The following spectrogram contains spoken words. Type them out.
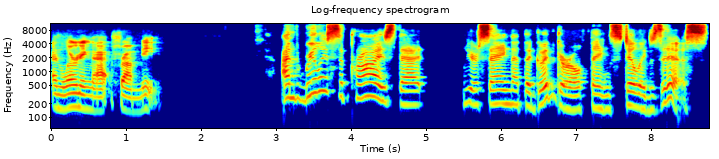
and learning that from me? I'm really surprised that you're saying that the good girl thing still exists.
